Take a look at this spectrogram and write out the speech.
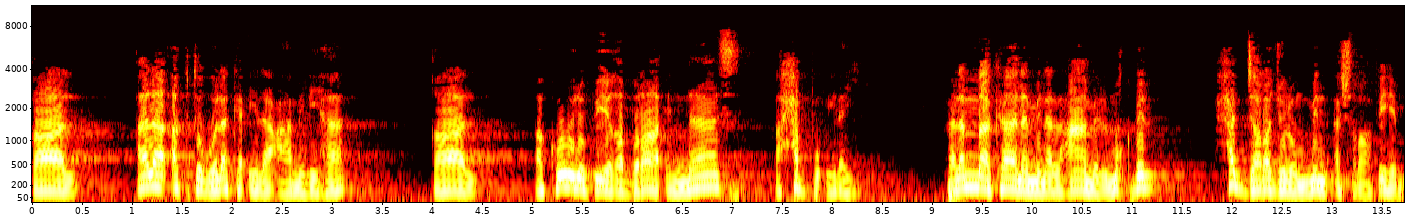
قال ألا أكتب لك إلى عاملها؟ قال أكون في غبراء الناس أحب إلي. فلما كان من العام المقبل حج رجل من أشرافهم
